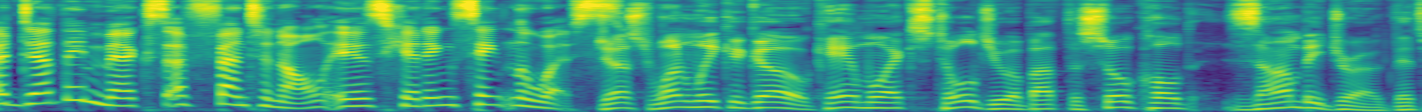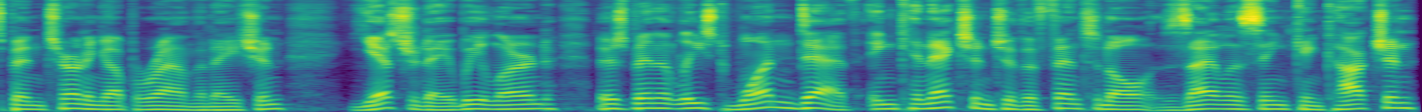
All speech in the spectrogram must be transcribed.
A deadly mix of fentanyl is hitting St. Louis. Just one week ago, KMOX told you about the so called zombie drug that's been turning up around the nation. Yesterday, we learned there's been at least one death in connection to the fentanyl xylazine concoction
